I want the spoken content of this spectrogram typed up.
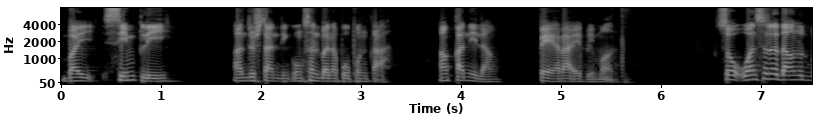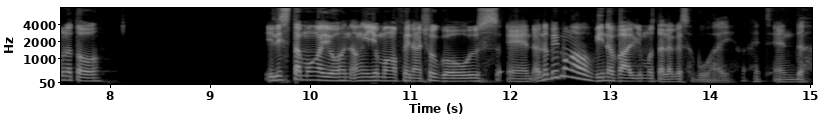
by simply understanding kung saan ba napupunta ang kanilang pera every month. So, once na na-download mo na to, ilista mo ngayon ang iyong mga financial goals and ano ba yung mga binavalue mo talaga sa buhay. Right? And uh,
